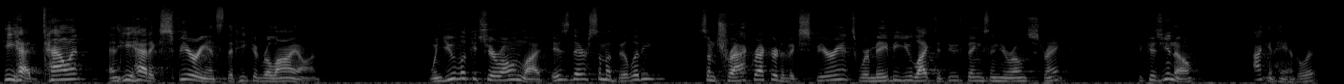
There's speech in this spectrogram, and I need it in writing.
he had talent, and he had experience that he could rely on. When you look at your own life, is there some ability, some track record of experience where maybe you like to do things in your own strength? Because, you know, I can handle it.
